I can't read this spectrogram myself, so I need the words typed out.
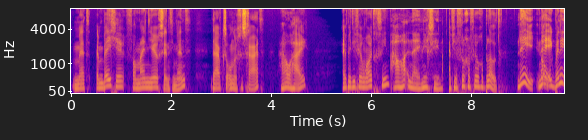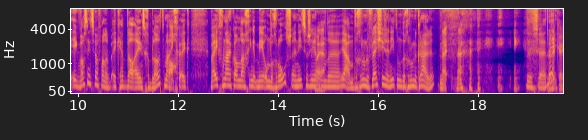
met een beetje van mijn jeugdsentiment. Daar heb ik ze onder geschaard. How High heb je die film ooit gezien? nee, niet gezien. Heb je vroeger veel gebloot? Nee, nee oh. ik, ben niet, ik was niet zo van het. Ik heb wel eens gebloot, maar ik, ik, waar ik vandaan kwam, dan ging het meer om de grols en niet zozeer oh om, de, ja, om de groene flesjes en niet om de groene kruiden. Nee. dus uh, nee. Okay.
